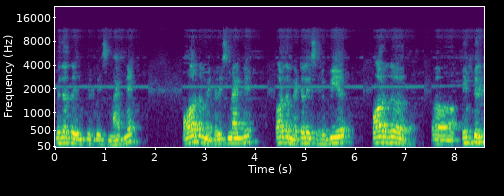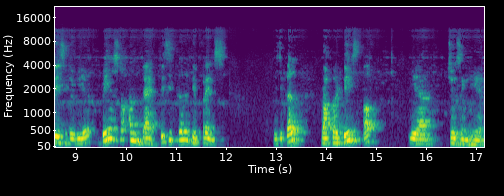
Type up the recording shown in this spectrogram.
whether the impurity is magnet or the metal is magnet or the metal is heavier or the uh, impurity is heavier based on that physical difference physical properties of we are choosing here.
